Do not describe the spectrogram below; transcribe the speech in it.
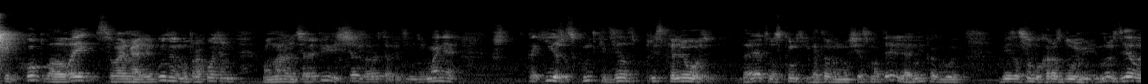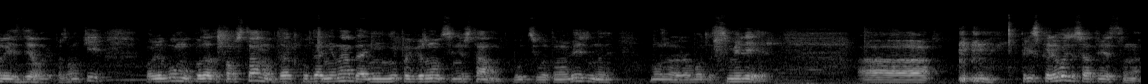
Хип-хоп, лавей, с вами Олег Гудвин, мы проходим мануальную терапию. Сейчас давайте обратим внимание, какие же скрутки делать при сколиозе. До этого скрутки, которые мы все смотрели, они как бы без особых раздумий. Ну, сделали и сделали. Позвонки по-любому куда-то там встанут, да, куда не надо, они не повернутся, не встанут. Будьте в этом уверены, можно работать смелее. А, при сколиозе, соответственно,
